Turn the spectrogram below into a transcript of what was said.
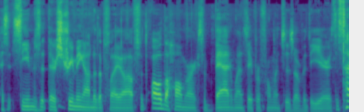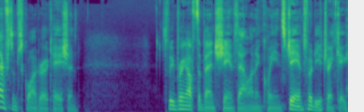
as it seems that they're streaming onto the playoffs with all the hallmarks of bad Wednesday performances over the years, it's time for some squad rotation. So we bring off the bench James Allen and Queens. James, what are you drinking?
